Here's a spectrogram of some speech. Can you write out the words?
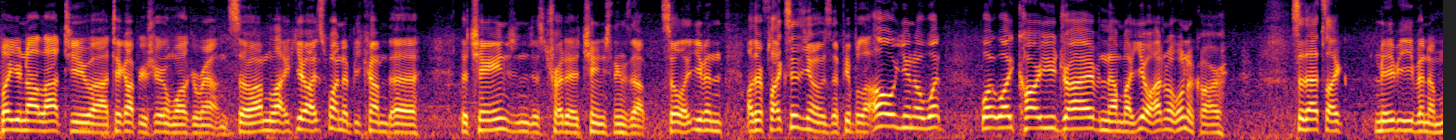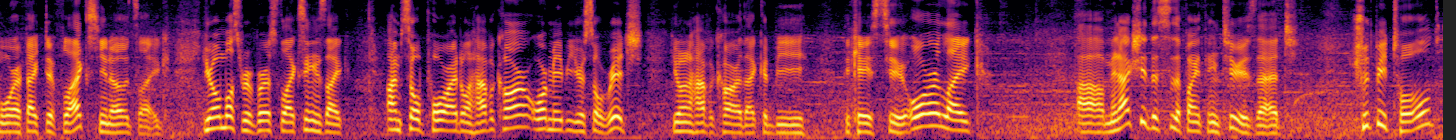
but you're not allowed to uh, take off your shirt and walk around. So I'm like yo I just want to become the the change and just try to change things up. So like even other flexes you know is that people like oh you know what what what car you drive? And I'm like yo I don't own a car. So that's like maybe even a more effective flex you know? It's like you're almost reverse flexing. It's like I'm so poor I don't have a car. Or maybe you're so rich you don't have a car. That could be the case too. Or like um, and actually this is the funny thing too is that truth be told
